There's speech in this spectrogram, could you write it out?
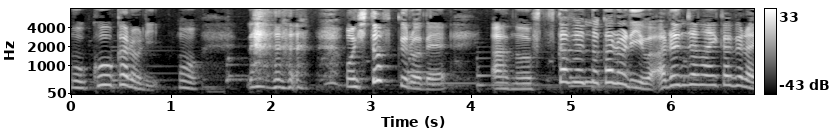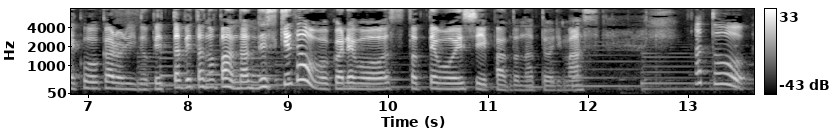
もう高カロリーもう もう一袋であの2日分のカロリーはあるんじゃないかぐらい高カロリーのベッタベタのパンなんですけどもうこれもとっても美味しいパンとなっております。あと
